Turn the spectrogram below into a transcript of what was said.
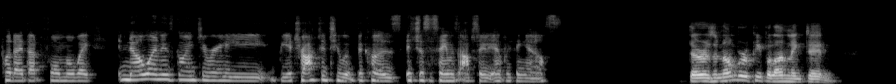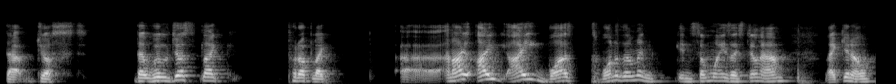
put out that formal way, no one is going to really be attracted to it because it's just the same as absolutely everything else. There is a number of people on LinkedIn that just that will just like put up like uh, and I, I I was one of them and in some ways I still am like you know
